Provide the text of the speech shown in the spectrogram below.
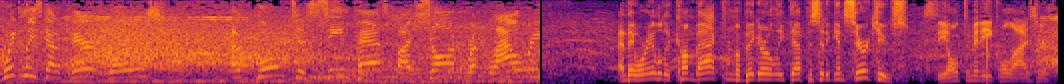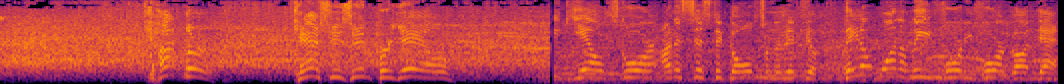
Quigley's got a pair of goals. A gorgeous seam pass by Sean Lowry. And they were able to come back from a big early deficit against Syracuse. It's the ultimate equalizer. Cutler cashes in for Yale. Yale score unassisted goals from the midfield. They don't want to leave 44 Gaudet.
